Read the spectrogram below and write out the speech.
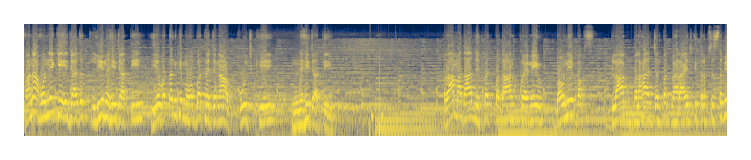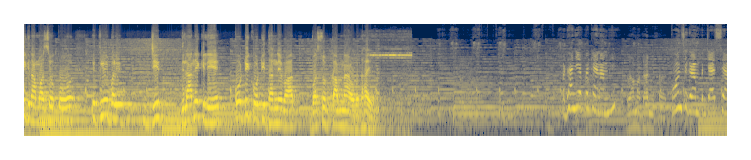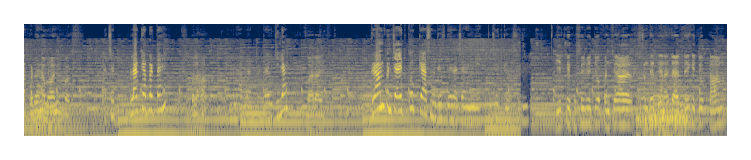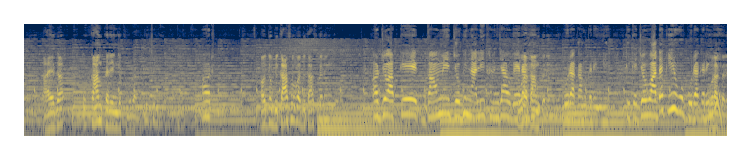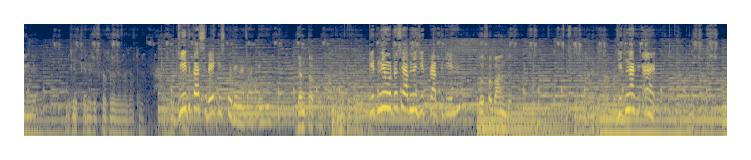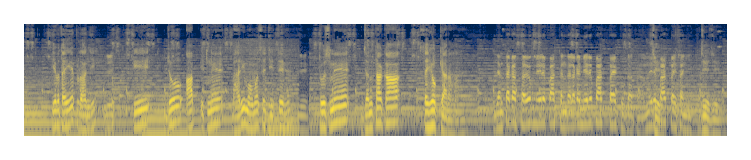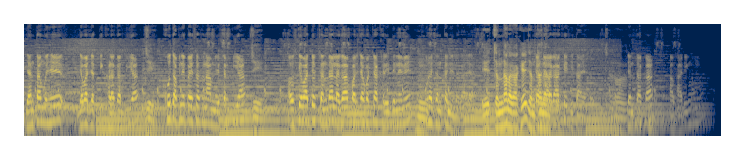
फना होने की इजाज़त ली नहीं जाती। ये वतन की मोहब्बत है जनाब पूछ की नहीं जाती। राम आधार निष्पक्ष प्रधान प्रेमी बौनी बक्स ब्लॉक बलहा जनपद बहराइच की तरफ़ से सभी ग्रामवासियों को इतनी बड़ी जीत दिलाने के लिए कोटि कोटि धन्यवाद व शुभकामनाएँ और बधाई। प्रधान जी आपका क्या नाम है? राम आधार कौन से ग्राम पंचायत से आप पटना प्रधान? भवानी अच्छा ब्लॉक क्या पड़ता है? बलहा बलहा ब्लॉक पड़ता है। जिला? बहराइच। ग्राम पंचायत को क्या संदेश देना चाहेंगे? जीत के खुशी में ईद की खुशी में जो पंचायत संदेश देना चाहते हैं कि जो काम आएगा वो काम करेंगे पूरा। और? और जो विकास होगा विकास करेंगे। और जो आपके गाँव में जो भी नाली खंजा पूरा वगैरह काम करेंगे। पूरा काम करेंगे। ठीक है जो वादा किए वो पूरा करेंगे? पूरा करेंगे। जीत के लिए किसका श्रेय देना चाहते हैं? जीत का श्रेय किसको देना चाहते हैं? जनता को। कितने वोटों से आपने जीत प्राप्त किए हैं? दो सौ बानवे। जितना ये बताइए प्रधान जी जी। कि जो आप इतने भारी मोहम्मद से जीते हैं जी। तो इसमें जनता का सहयोग क्या रहा है? जनता का सहयोग मेरे पास चंदा लगा मेरे पास पैर टूटा था मेरे पास पैसा नहीं था। जी जी। जनता मुझे ज़बरदस्ती खड़ा कर दिया जी। खुद अपने पैसा से नामिनेशन किया। जी। और उसके बाद जो चंदा लगा पर्चा पर्चा खरीदने में हम्म। पूरा जनता ने लगाया। ये चंदा लगा के जनता चंदा ने लगा के जिताया। अच्छा। जनता का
